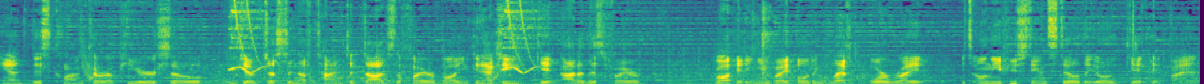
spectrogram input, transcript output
and this clown car up here, so you have just enough time to dodge the fireball. You can actually get out of this fireball hitting you by holding left or right. It's only if you stand still that you'll get hit by it.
